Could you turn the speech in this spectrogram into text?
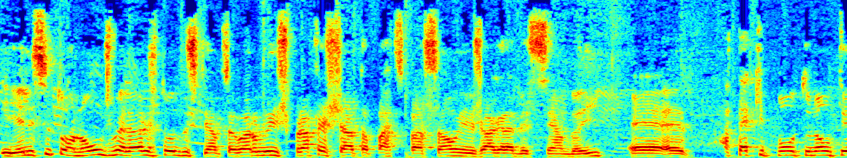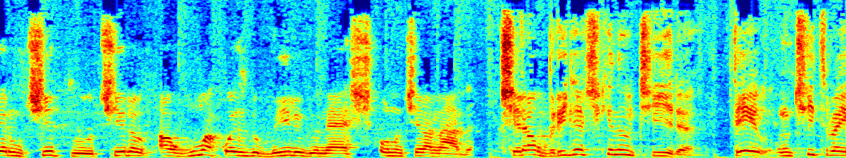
E ele se tornou um dos melhores de todos os tempos. Agora, Luiz, para fechar a tua participação e já agradecendo aí, é, até que ponto não ter um título tira alguma coisa do brilho do Nash ou não tira nada? Tirar o brilho acho que não tira. Ter um título é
